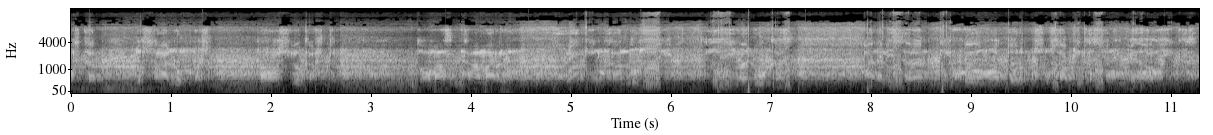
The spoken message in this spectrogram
Los alumnos Rocío Castro, Tomás Camargo, Joaquín Canduzzi, Leiva Lucas, analizarán el juego motor, sus aplicaciones pedagógicas,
